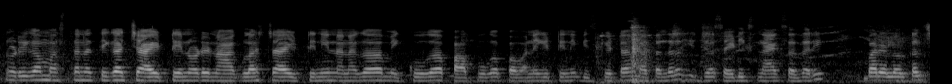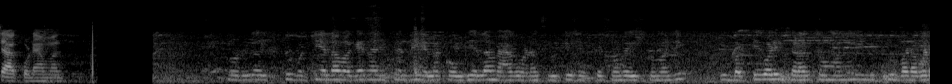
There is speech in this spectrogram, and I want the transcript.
ನೋಡ್ರಿ ಈಗ ಮಸ್ತನತ್ತೀಗ ಚಾ ಇಟ್ಟಿ ನೋಡ್ರಿ ನಾಲ್ಕು ಗ್ಲಾಸ್ ಚಾ ಇಟ್ಟಿನಿ. ನನಗೆ ಮಿಕ್ಕುಗ, ಪಾಪುಗ, ಪವನಿಗೆ ಇಟ್ಟಿನಿ, ಬಿಸ್ಕೆಟ ಮತ್ತಂದ್ರೆ ಇಜ್ಜ ಸೈಡಿಗೆ ಸ್ನ್ಯಾಕ್ಸ್ ಅದ ರೀ. ಬರೆಲ್ಲೋರ್ ಕಲ್ ಚಾ ಕುಡ್ಯಾಮಂತ ನೋಡ್ರಿ ಈಗ ಇಷ್ಟು ಬಟ್ಟೆ ಎಲ್ಲ ಒಗೆದಾರಿತ್ತಲ್ರಿ ಎಲ್ಲ ಕೌದಿ ಎಲ್ಲ ಮ್ಯಾಗ ಒಣಗಿಸ್ಬಿಟ್ಟು ಹೊಕ್ಕಿಸ್ಕೊಂಡ್ರೆ ಇಷ್ಟು ಮಂದಿ. ಈ ಬಟ್ಟೆಗಳಿಗೆ ಕೆಳಗೆ ತೊಗೊಂಬಂದು ಇಷ್ಟು ಬಡ ಬಡ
